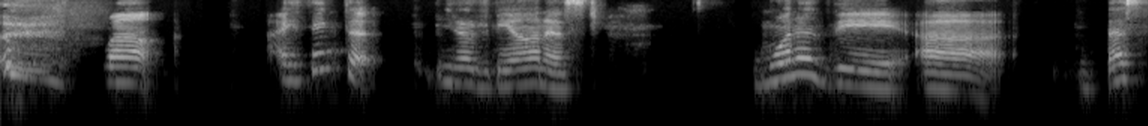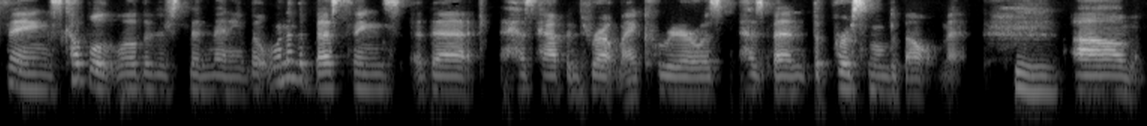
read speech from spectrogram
well, I think that, you know, to be honest, one of the uh, best things, couple, well, there's been many, but one of the best things that has happened throughout my career was has been the personal development. Mm-hmm. Um,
